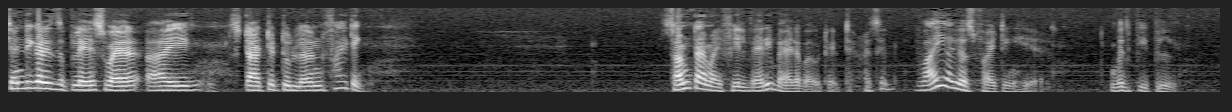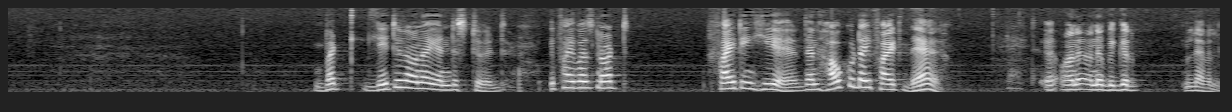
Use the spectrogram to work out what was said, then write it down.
Chandigarh is the place where I started to learn fighting. Sometime I feel very bad about it. I said, why I was fighting here with people? But later on I understood, if I was not fighting here, then how could I fight there Right. uh, on, a, on a bigger level?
